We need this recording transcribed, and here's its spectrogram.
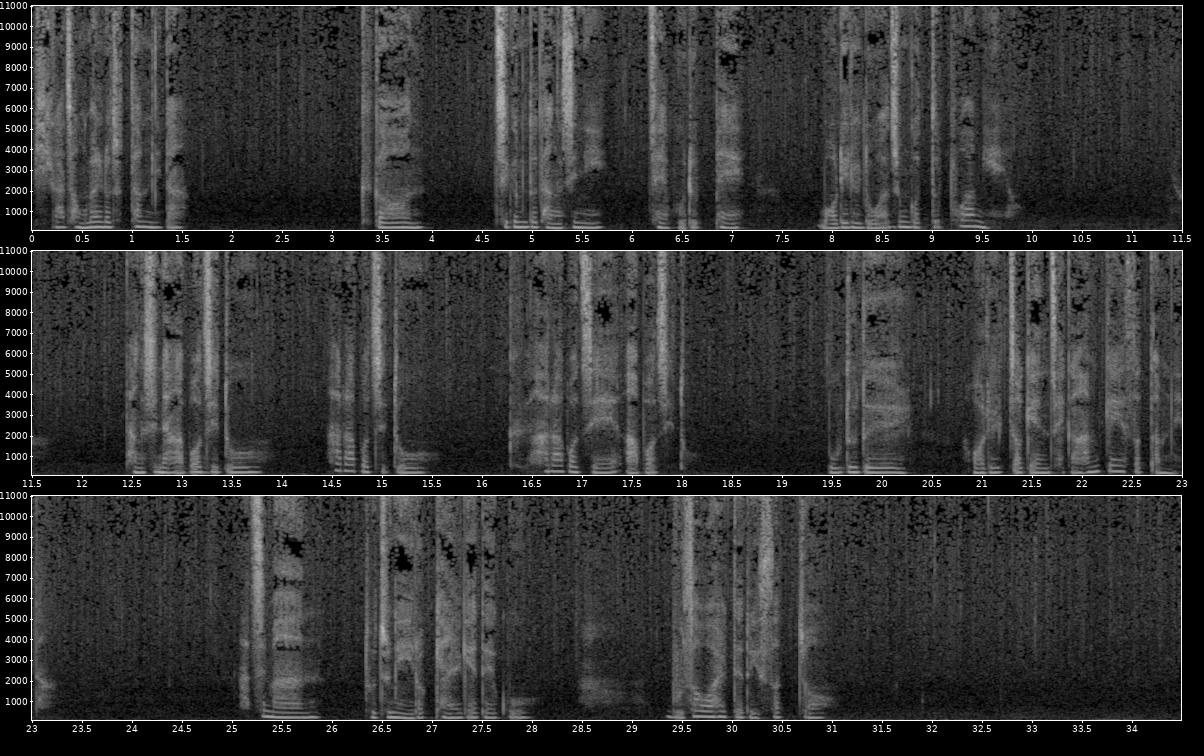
비가 정말로 좋답니다. 그건 지금도 당신이 제 무릎에 머리를 놓아준 것도 포함이에요. 당신의 아버지도, 할아버지도, 그 할아버지의 아버지도, 모두들 어릴 적엔 제가 함께 했었답니다. 하지만 도중에 이렇게 알게 되고 무서워할 때도 있었죠.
